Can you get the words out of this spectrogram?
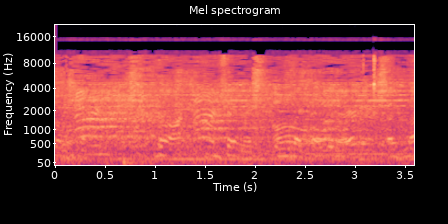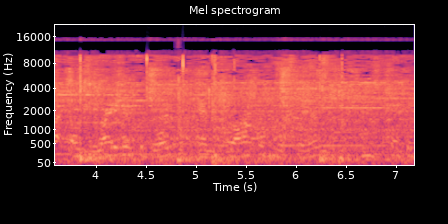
all the time. No, I, I'm saying like, was like over there, I was right against the board, and in the and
